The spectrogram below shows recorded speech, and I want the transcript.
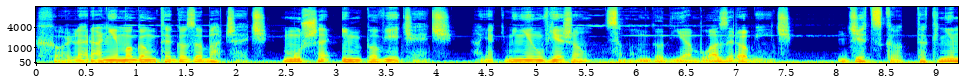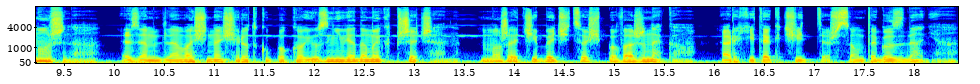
Cholera, nie mogą tego zobaczyć. Muszę im powiedzieć. A jak mi nie uwierzą, co mam do diabła zrobić? Dziecko, tak nie można. Zemdlałaś na środku pokoju z niewiadomych przyczyn. Może ci być coś poważnego. Architekci też są tego zdania.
